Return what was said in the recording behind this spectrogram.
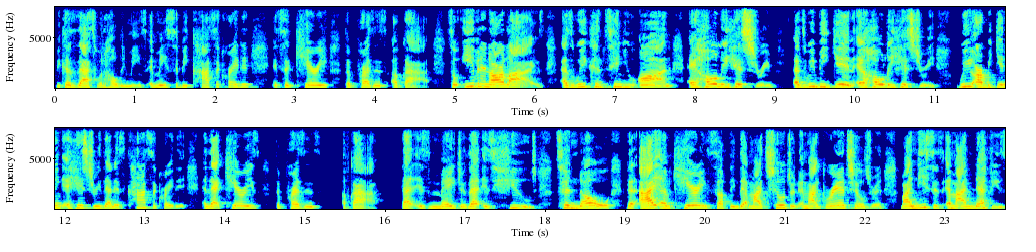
because that's what holy means. It means to be consecrated and to carry the presence of God. So even in our lives, as we continue on a holy history, as we begin a holy history, we are beginning a history that is consecrated and that carries the presence of God. That is major. That is huge to know that I am carrying something that my children and my grandchildren, my nieces and my nephews,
